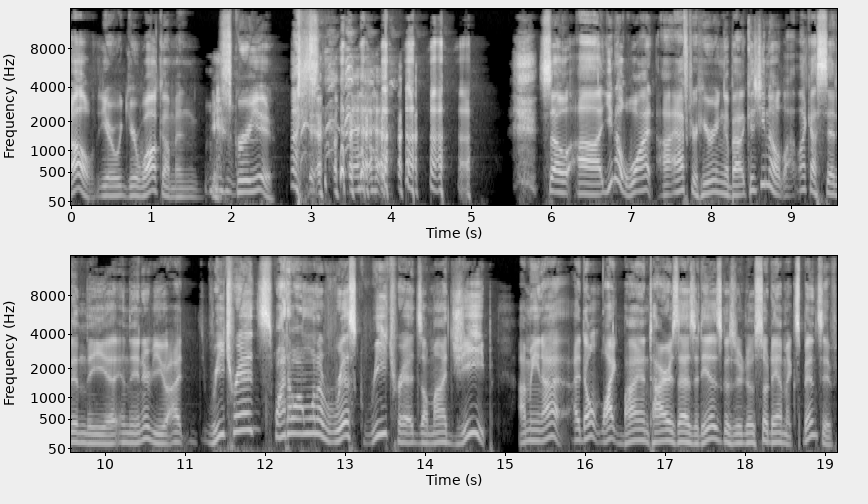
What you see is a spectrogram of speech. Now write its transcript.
Oh, you're you're welcome, and screw you. so, uh, you know what? Uh, after hearing about, because you know, li- like I said in the uh, in the interview, I retreads. Why do I want to risk retreads on my Jeep? I mean, I, I don't like buying tires as it is because they're just so damn expensive.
